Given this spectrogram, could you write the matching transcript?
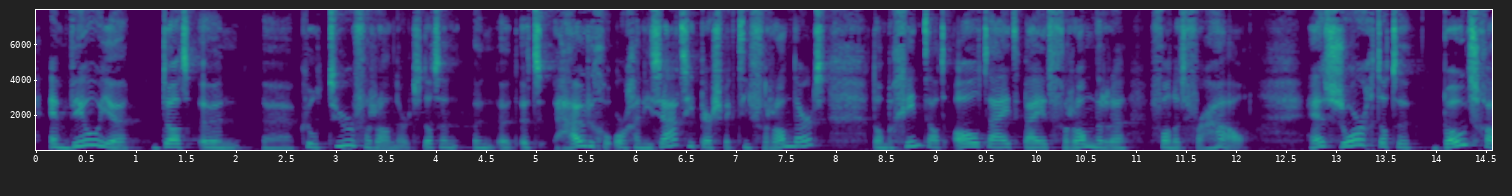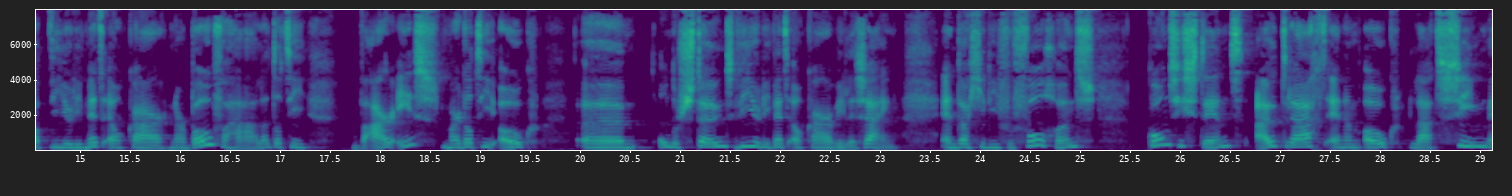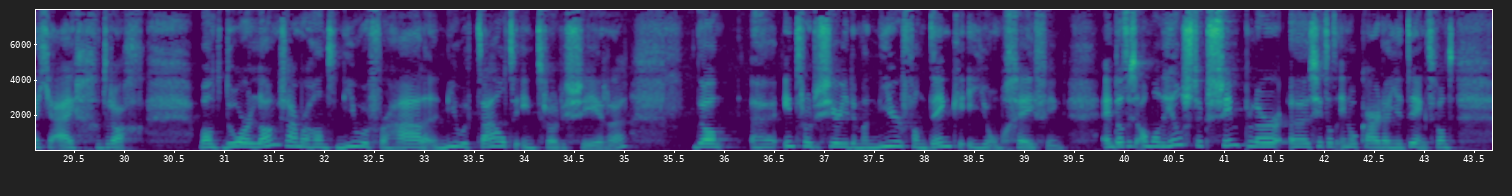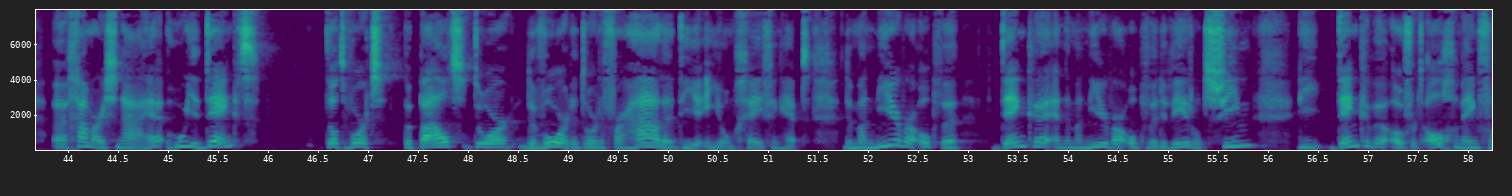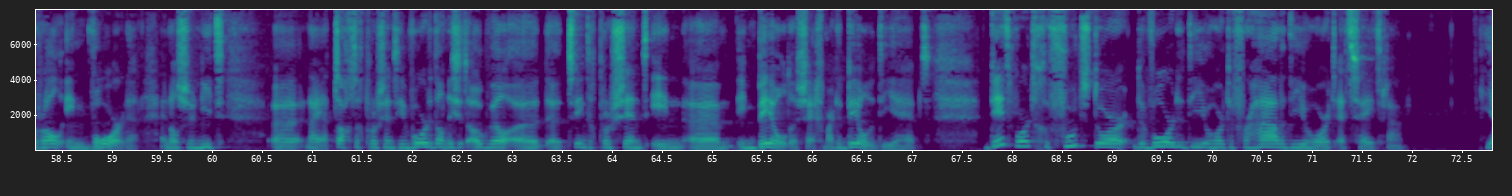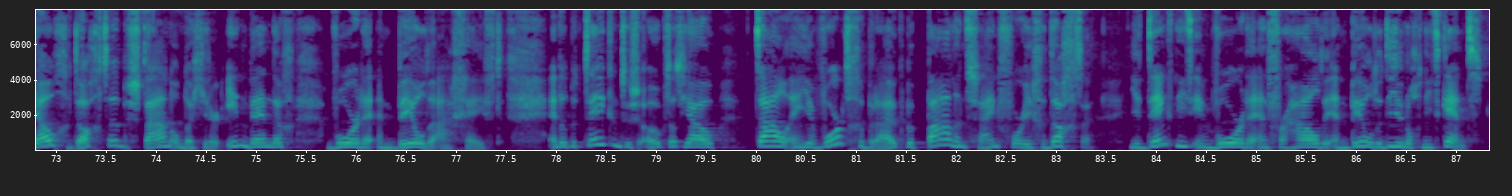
En wil je dat een uh, cultuur verandert, dat een, een, het, het huidige organisatieperspectief verandert, dan begint dat altijd bij het veranderen van het verhaal. zorg dat de boodschap die jullie met elkaar naar boven halen, dat die waar is, maar dat die ook uh, ondersteunt wie jullie met elkaar willen zijn. En dat je die vervolgens consistent uitdraagt en hem ook laat zien met je eigen gedrag. Want door langzamerhand nieuwe verhalen, een nieuwe taal te introduceren, dan uh, introduceer je de manier van denken in je omgeving. En dat is allemaal een heel stuk simpeler, uh, zit dat in elkaar dan je denkt. Want uh, ga maar eens na, hè? hoe je denkt, dat wordt bepaald door de woorden, door de verhalen die je in je omgeving hebt. De manier waarop we denken en de manier waarop we de wereld zien, die denken we over het algemeen vooral in woorden. En als we niet uh, nou ja, 80% in woorden, dan is het ook wel uh, eh, 20% eh, in, uh, in beelden, zeg maar, de beelden die je hebt. Dit wordt gevoed door de woorden die je hoort, de verhalen die je hoort, etc. Jouw gedachten bestaan omdat je er inwendig woorden en beelden aan geeft. En dat betekent dus ook dat jouw taal en je woordgebruik bepalend zijn voor je gedachten. Je denkt niet in woorden en verhalen en beelden die je nog niet kent.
